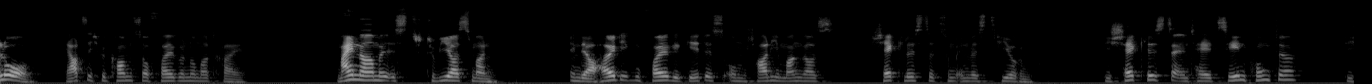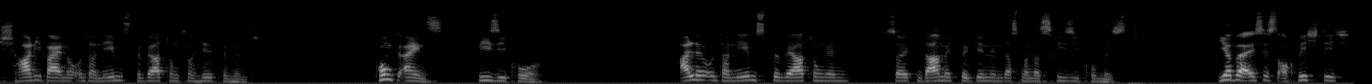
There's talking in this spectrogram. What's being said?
Hallo, herzlich willkommen zur Folge Nummer 3. Mein Name ist Tobias Mann. In der heutigen Folge geht es um Charlie Mangas Checkliste zum Investieren. Die Checkliste enthält 10 Punkte, die Charlie bei einer Unternehmensbewertung zur Hilfe nimmt. Punkt 1. Risiko. Alle Unternehmensbewertungen sollten damit beginnen, dass man das Risiko misst. Hierbei ist es auch wichtig,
